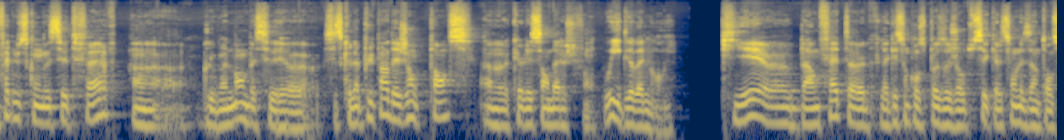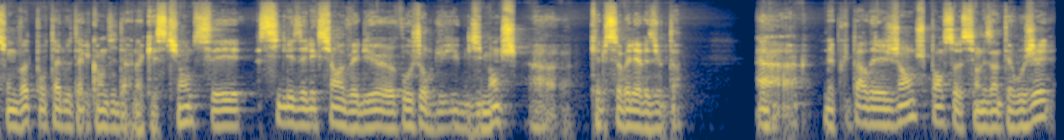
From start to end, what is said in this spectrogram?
en fait, nous, ce qu'on essaie de faire, euh, globalement, bah, c'est euh, c'est ce que la plupart des gens pensent euh, que les sondages font. Oui, globalement, oui. Qui est, bah, en fait, la question qu'on se pose aujourd'hui, c'est quelles sont les intentions de vote pour tel ou tel candidat. La question, c'est si les élections avaient lieu aujourd'hui ou dimanche, quels seraient les résultats La plupart des gens, je pense, si on les interrogeait,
